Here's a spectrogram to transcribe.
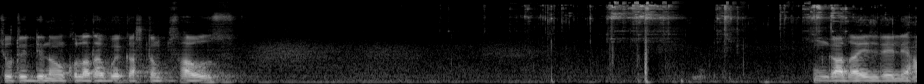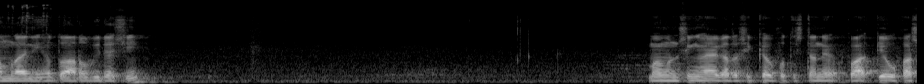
ছুটির দিনেও খোলা থাকবে কাস্টমস হাউস। গাজা, ইসরায়েলি হামলায় নিহত আরও বিরাশি। ময়মনসিংহ এগারো শিক্ষা প্রতিষ্ঠানে কেউ পাশ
